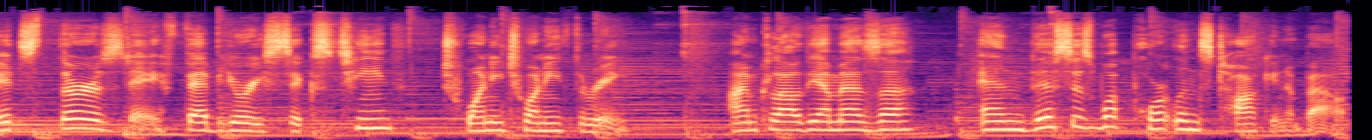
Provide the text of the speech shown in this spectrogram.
It's Thursday, February 16th, 2023. I'm Claudia Meza, and this is what Portland's talking about.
